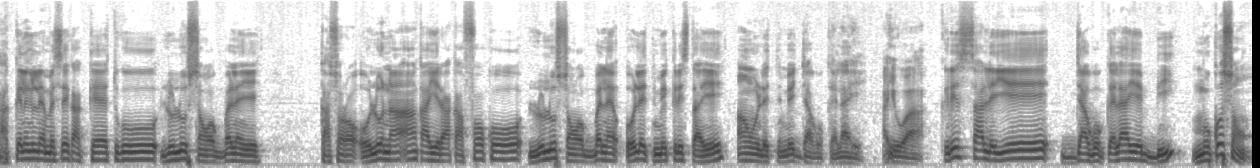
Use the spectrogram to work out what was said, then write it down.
a kelen kelen bɛ se ka kɛ tugu lulu sɔngɔ gbɛlɛn ye k'a sɔrɔ olu na an ka yira k'a fɔ ko lulu sɔngɔ gbɛlɛn o le tun bɛ krista ye anw le tun bɛ jagokɛla ye ayiwa krista le ye jagokɛla ye bi mun kosɔn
